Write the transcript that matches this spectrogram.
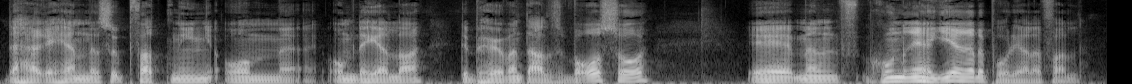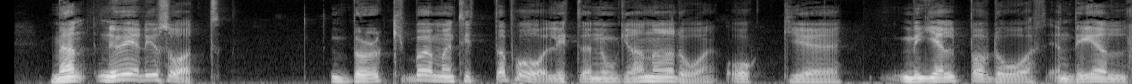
det här är hennes uppfattning om, eh, om det hela. Det behöver inte alls vara så. Eh, men hon reagerade på det i alla fall. Men nu är det ju så att Burke börjar man titta på lite noggrannare då och eh, med hjälp av då en del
